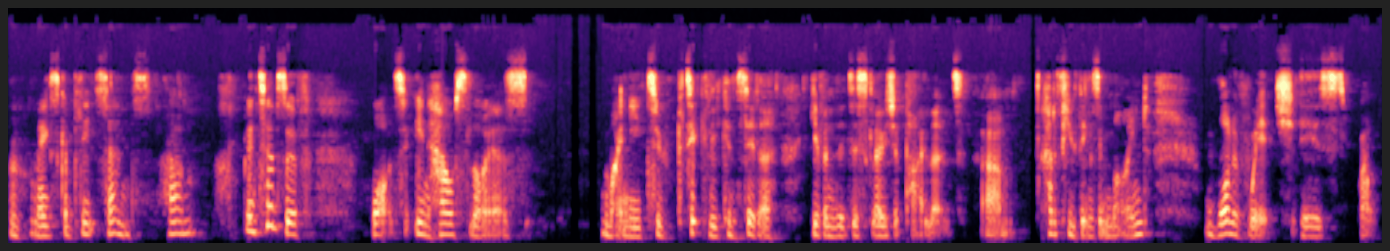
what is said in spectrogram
Hmm, makes complete sense. Um, in terms of what in-house lawyers might need to particularly consider given the disclosure pilot, um, had a few things in mind. One of which is, well,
